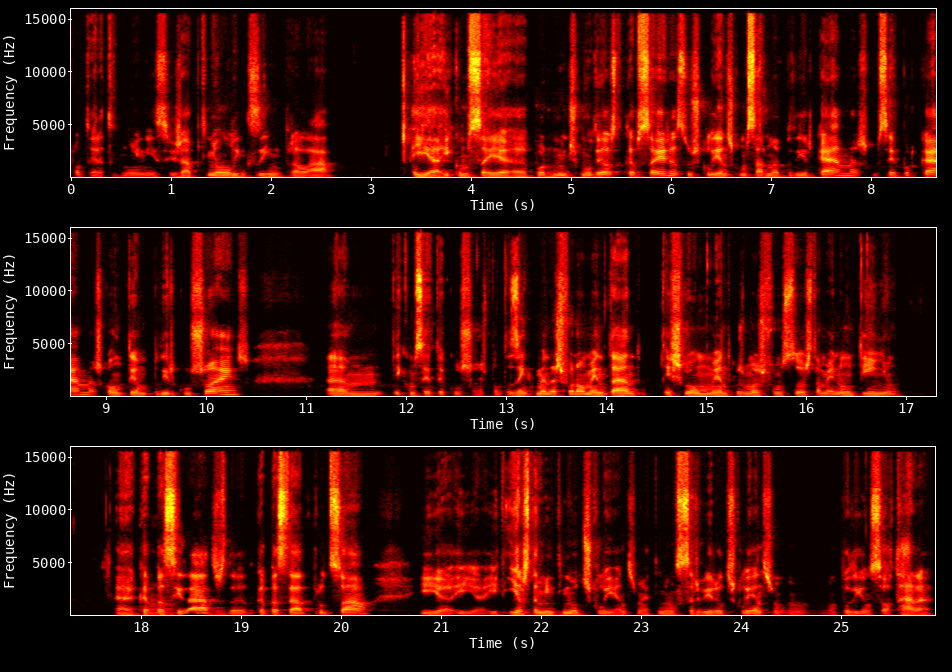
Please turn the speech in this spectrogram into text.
pronto, era tudo no início, já tinha um linkzinho para lá. E aí comecei a pôr muitos modelos de cabeceiras, os clientes começaram a pedir camas, comecei a pôr camas, com o tempo pedir colchões, um, e comecei a ter colchões. Pronto, as encomendas foram aumentando e chegou um momento que os meus fornecedores também não tinham uh, capacidades de, de, capacidade de produção e, e, uh, e, eles também tinham outros clientes, não é? tinham que servir outros clientes, não, não podiam só estar a,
